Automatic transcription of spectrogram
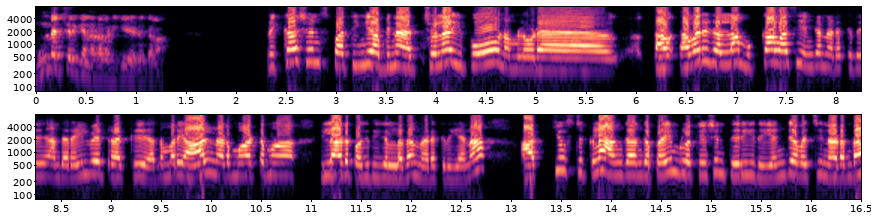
முன்னெச்சரிக்கை நடவடிக்கை எடுக்கலாம்? ப்ரிகாஷன்ஸ் பாத்தீங்க அப்படின்னா ஆக்சுவலா இப்போ நம்மளோட த- தவறுகள்லாம் முக்காவாசி எங்க நடக்குது? அந்த ரயில்வே ட்ராக்கு அந்த மாதிரி ஆள் நடமாட்டமா இல்லாத பகுதிகளில் தான் நடக்குது. ஏன்னா அக்யூஸ்டுக்குலாம் அங்கங்க பிரைம் லொகேஷன் தெரியுது. எங்க வச்சு நடந்தா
